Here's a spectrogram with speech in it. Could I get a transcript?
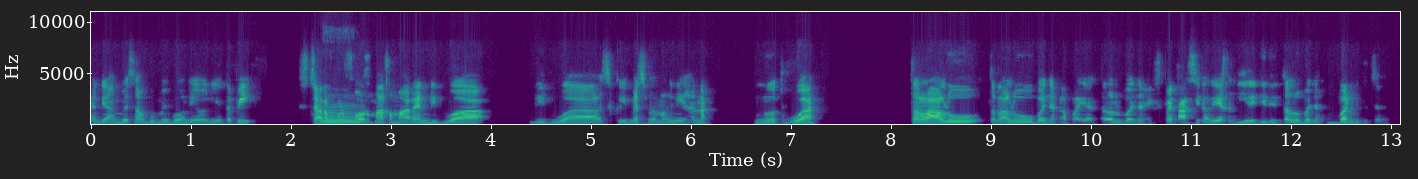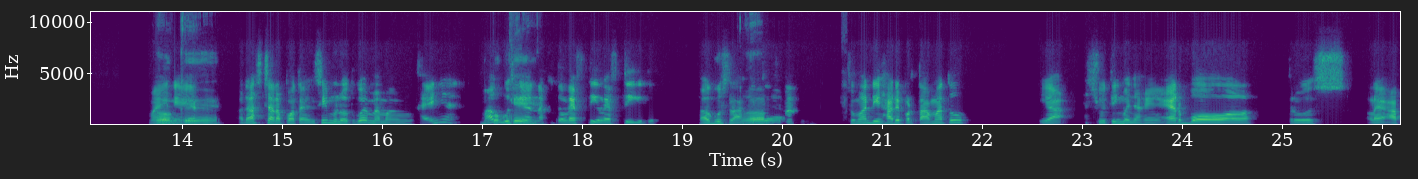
yang diambil sama Bumi Borneo ini. Tapi secara Hmm. performa kemarin di dua di dua scrimmage memang ini anak menurut gua terlalu terlalu banyak apa ya? Terlalu banyak ekspektasi kali ya ke dia. Jadi terlalu banyak beban gitu Cen, mainnya ya. Oke, Padahal secara potensi menurut gue memang kayaknya bagus nih oke. anak itu lefty lefty gitu. Bagus lah gitu. Oh, Cuma cuma di hari pertama tuh ya shooting banyak yang airball, terus layup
